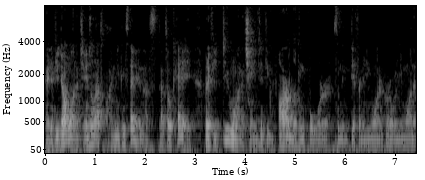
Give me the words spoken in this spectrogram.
And if you don't want to change, well, that's fine. You can stay, and that's that's okay. But if you do want to change, if you are looking for something different, and you want to grow, and you want to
